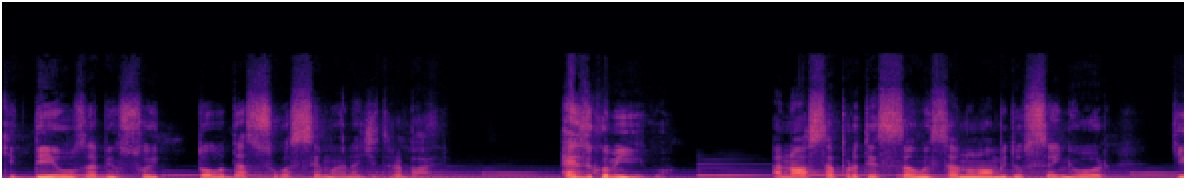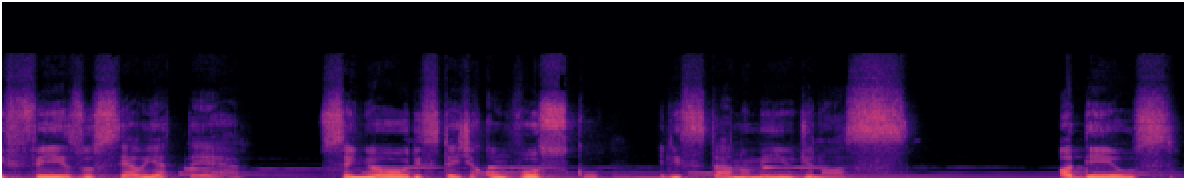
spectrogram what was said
que Deus abençoe toda a sua semana de trabalho. Reze comigo. A nossa proteção está no nome do Senhor, que fez o céu e a terra. O Senhor esteja convosco, Ele está no meio de nós. Ó Deus,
